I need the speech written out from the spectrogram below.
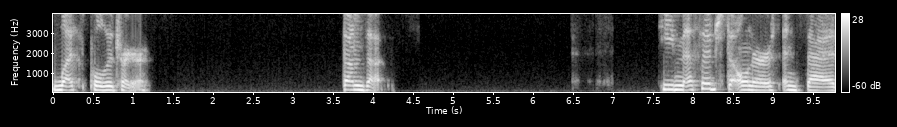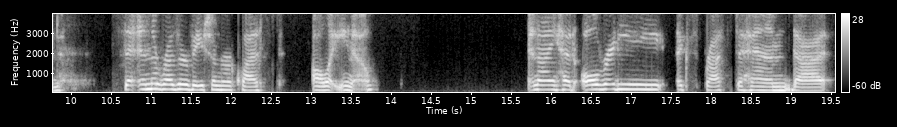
"Let's pull the trigger." Thumbs up. He messaged the owners and said, "Send in the reservation request. I'll let you know." And I had already expressed to him that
